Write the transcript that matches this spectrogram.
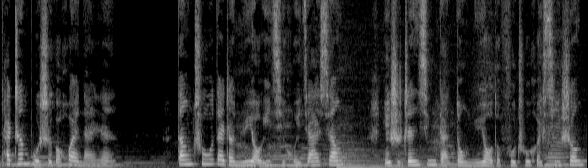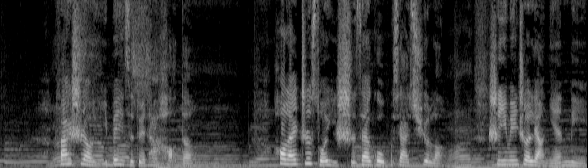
他真不是个坏男人，当初带着女友一起回家乡，也是真心感动女友的付出和牺牲，发誓要一辈子对她好的。后来之所以实在过不下去了，是因为这两年里，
